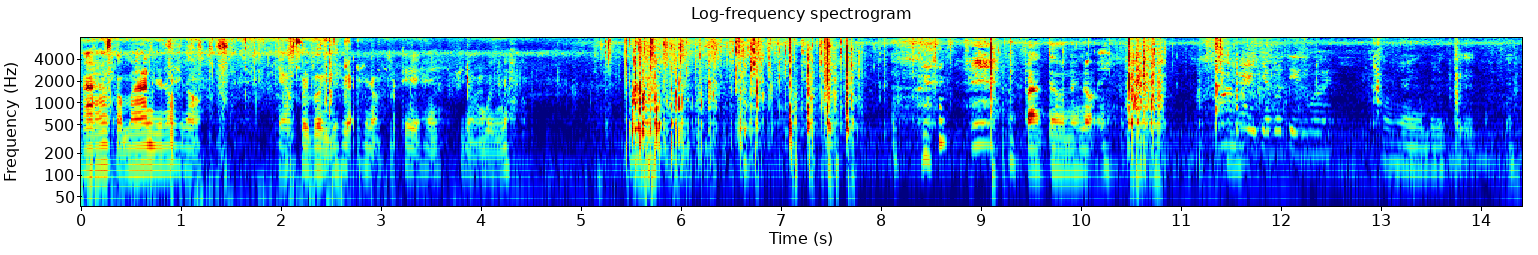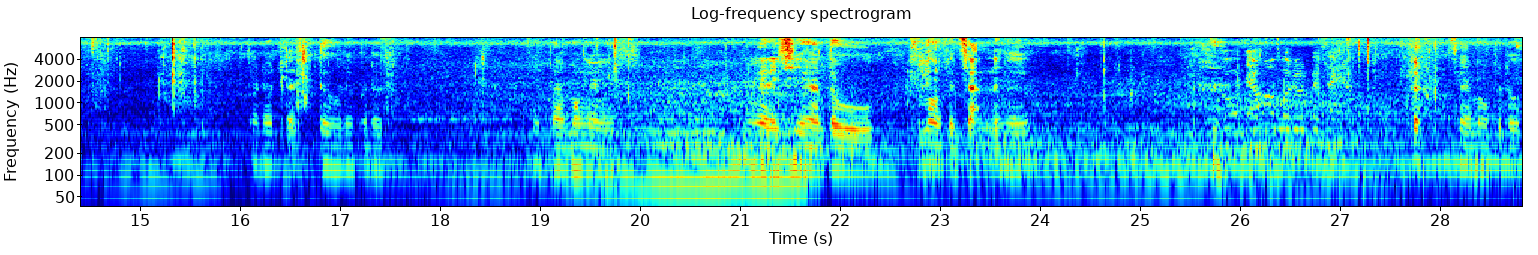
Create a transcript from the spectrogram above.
ปลาวกับมานอยู่เนาะพี่น้องเดี๋ยวไปเบิ่งเพื่อนพี่น้องเทให้พี่น้องเบิ่งเนาะ ปลาตัวน้อยว่าไงจะบ่ติงเลยๆข้างในก็ไม่ได้ตึกปลาดดละตัวเลยปลาดดในปลามองไงมองไงเลยเชียร์ตูมองเป็นสันนะเฮ้ยโอ้เดี๋ยวเอาบ่โดนไปใส่เอาเออใช่มองปลาดด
